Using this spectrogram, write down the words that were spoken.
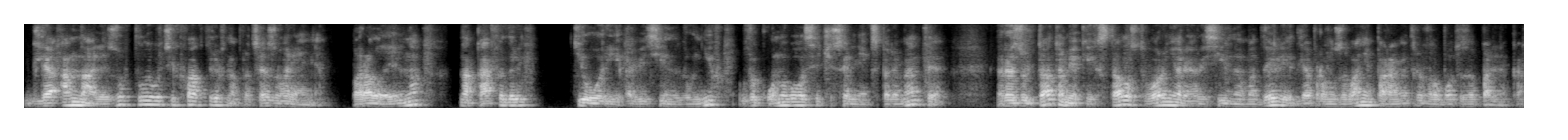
для аналізу впливу цих факторів на процес згоряння. Паралельно на кафедрі теорії авіаційних двигунів виконувалися чисельні експерименти, результатом яких стало створення регресивної моделі для прогнозування параметрів роботи запальника.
